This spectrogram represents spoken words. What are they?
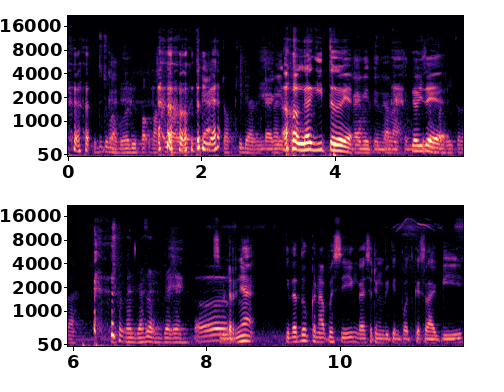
itu cuma boleh dipakai oleh coki dan Enggak gitu. Oh, enggak gitu ya. Kayak gitu nggak lah gitu. Nggak bisa ya? gitu lah jangan jangan jangan Oh. sebenarnya kita tuh kenapa sih nggak sering bikin podcast lagi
